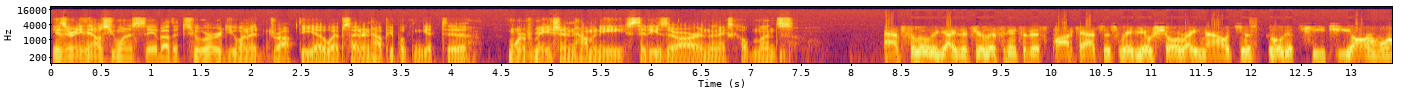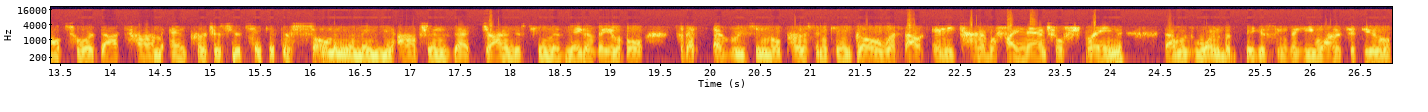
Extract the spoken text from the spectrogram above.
is there anything else you want to say about the tour? Do you want to drop the uh, website and how people can get to more information and how many cities there are in the next couple months? Absolutely, guys. If you're listening to this podcast, this radio show right now, just go to tgrworldtour.com and purchase your ticket. There's so many amazing options that John and his team has made available so that every single person can go without any kind of a financial strain. That was one of the biggest things that he wanted to do.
